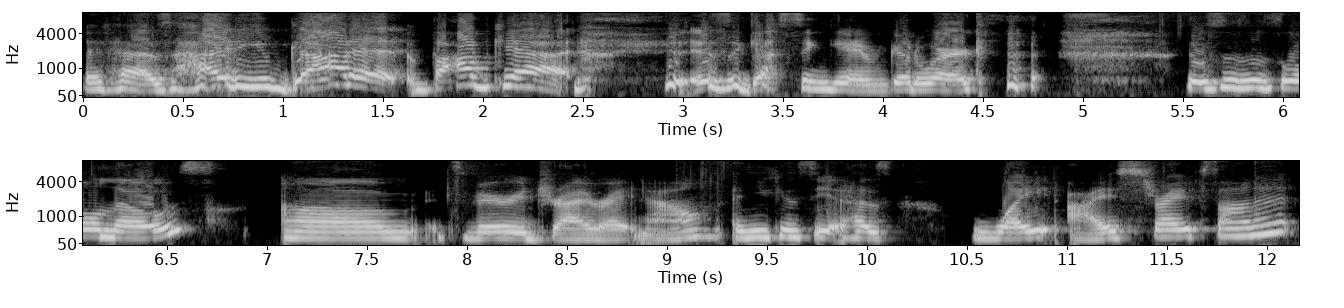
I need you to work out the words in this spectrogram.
It has, Heidi, you got it, Bobcat. it is a guessing game. Good work. this is its little nose. Um, it's very dry right now. And you can see it has white eye stripes on it.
